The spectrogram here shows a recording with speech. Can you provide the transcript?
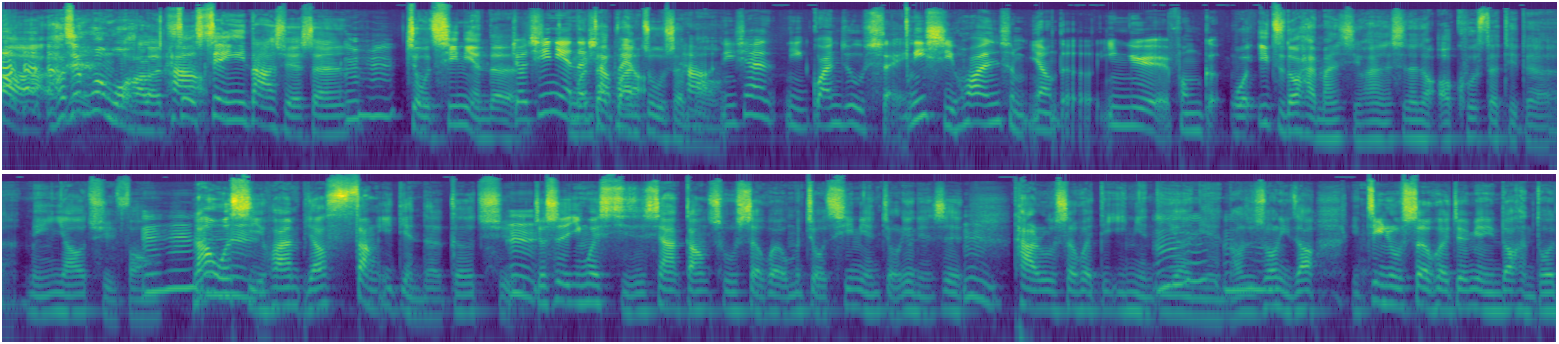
他先问我好了，好这现役大学生，九七年的，九七年的小朋友关注什么，？你现在你关注谁？你喜欢什么样的音乐风格？我一直都还蛮喜欢的是那种 acoustic 的民谣曲风，嗯然后我喜欢比较丧一点的歌曲，嗯就是因为其实现在刚出社会，我们九七年、九六年是嗯踏入社会第一年、第二年。老实说，你知道，你进入社会就面临到很多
